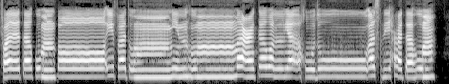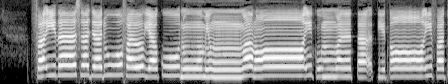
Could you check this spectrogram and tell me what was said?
فلتكن طائفة منهم معك وليأخذوا أسلحتهم. فإذا سجدوا فليكونوا من ورائكم ولتأت طائفة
